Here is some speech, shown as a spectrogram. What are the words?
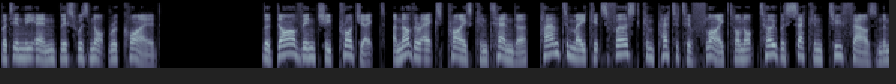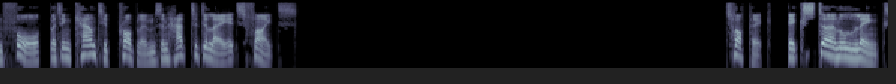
but in the end this was not required. The Da Vinci Project, another X Prize contender, planned to make its first competitive flight on October 2, 2004, but encountered problems and had to delay its flights. External links.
